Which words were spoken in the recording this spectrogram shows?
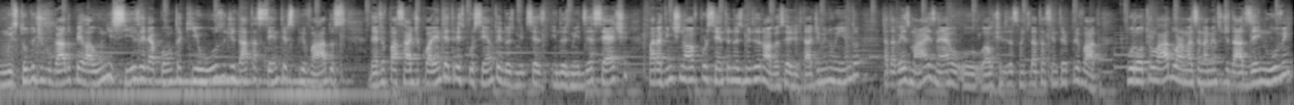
um estudo divulgado pela Unicis, ele aponta que o uso de data centers privados deve passar de 43% em 2016 em 2017 para 29% em 2019, ou seja, ele está diminuindo cada vez mais né, a utilização de data center privado. Por outro lado, o armazenamento de dados em nuvem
